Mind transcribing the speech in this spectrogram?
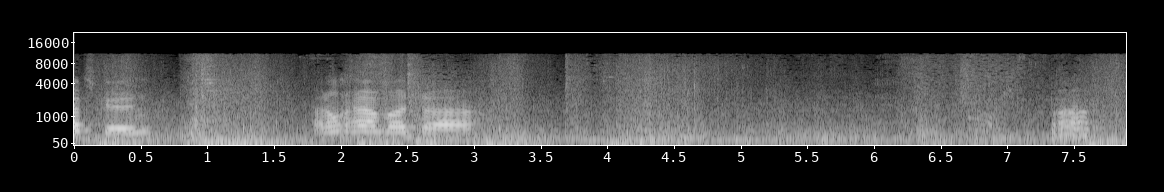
That's good. I don't have much, uh... uh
